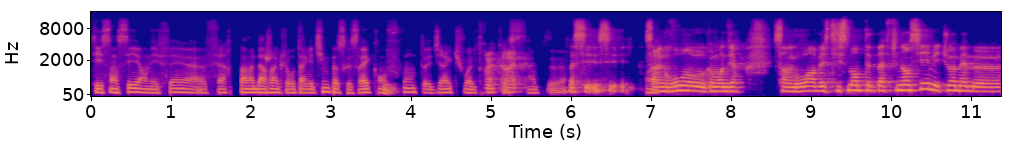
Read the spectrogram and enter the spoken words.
tu es censé en effet euh, faire pas mal d'argent avec le retargeting parce que c'est vrai qu'en front, euh, direct, tu vois le truc, Ouais, ouais. c'est un peu. Bah, Ouais. un gros euh, comment dire c'est un gros investissement peut-être pas financier mais tu vois même euh,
